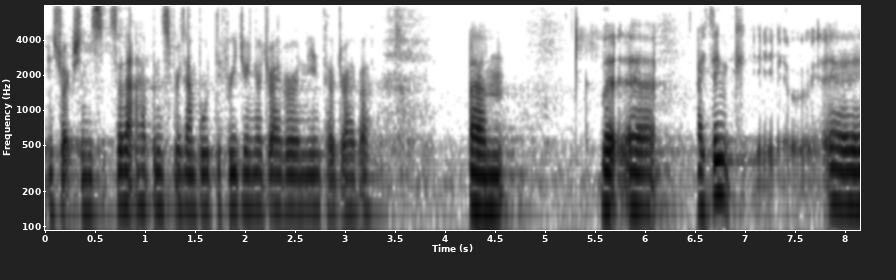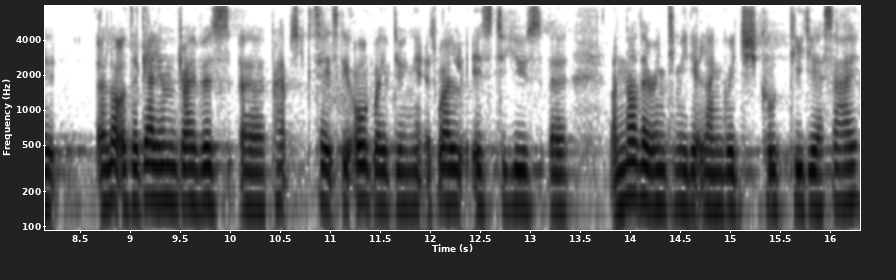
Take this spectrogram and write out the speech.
instructions. So that happens, for example, with the FreeDreno driver and the Intel driver. Um, but uh, I think uh, a lot of the Gallium drivers, uh, perhaps you could say it's the old way of doing it as well, is to use uh, another intermediate language called TGSI,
